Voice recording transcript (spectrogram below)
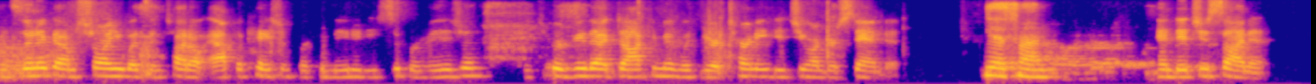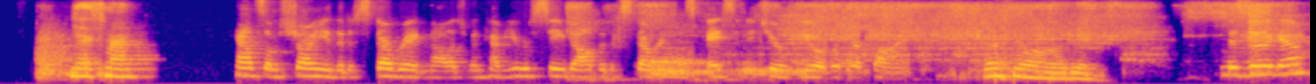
Ms. Zuniga, I'm showing you what's entitled Application for Community Supervision. Did you review that document with your attorney? Did you understand it? Yes, ma'am. And did you sign it? Yes, ma'am. Counsel, I'm showing you the discovery acknowledgement. Have you received all the discovery in this case and did you review it with your client? Yes, Your Honor, I did. Ms. Zuniga?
